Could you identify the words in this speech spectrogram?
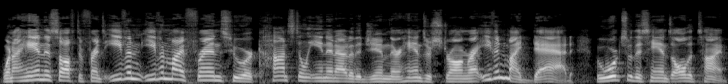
When I hand this off to friends, even even my friends who are constantly in and out of the gym, their hands are strong, right? Even my dad, who works with his hands all the time,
